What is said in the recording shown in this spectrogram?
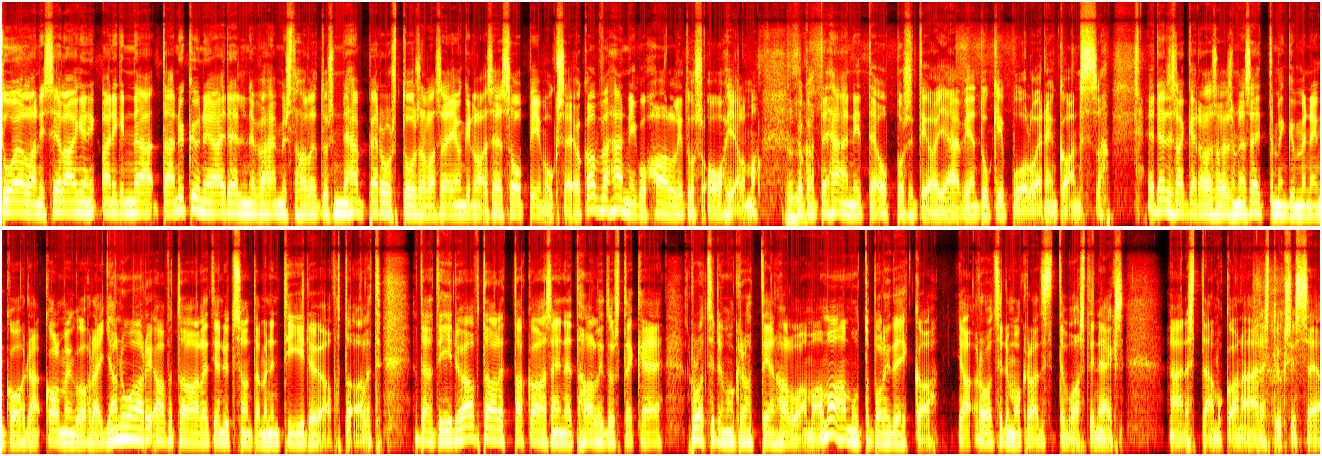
tuella, niin siellä ainakin, ainakin nämä, tämä nykyinen ja edellinen vähemmistöhallitus, niin nehän perustuu sellaiseen jonkinlaiseen sopimukseen, joka on vähän niin kuin hallitusohjelma, joka tehdään niiden oppositioon jäävien tukipuolueiden kanssa. Edellisellä kerralla se oli semmoinen 70 kohdan, kolmen kohdan januaariavtaalet ja nyt se on tämmöinen Tidöavtaalet. Ja tämä Tidöavtaalet takaa sen, että hallitus tekee ruotsidemokraattien haluamaa maahanmuuttopolitiikkaa ja ruotsidemokraatit sitten vastineeksi äänestää mukana äänestyksissä ja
